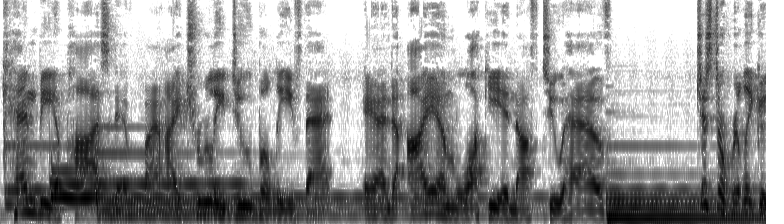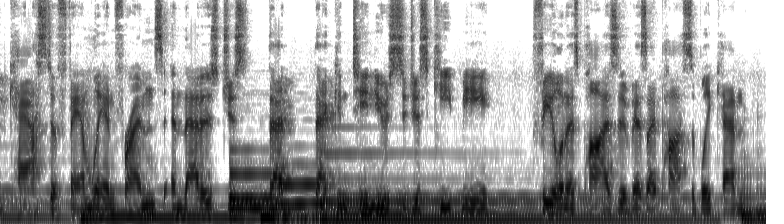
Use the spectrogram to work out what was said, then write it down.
can be a positive. I, I truly do believe that. And I am lucky enough to have just a really good cast of family and friends and that is just that that continues to just keep me feeling as positive as I possibly can.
